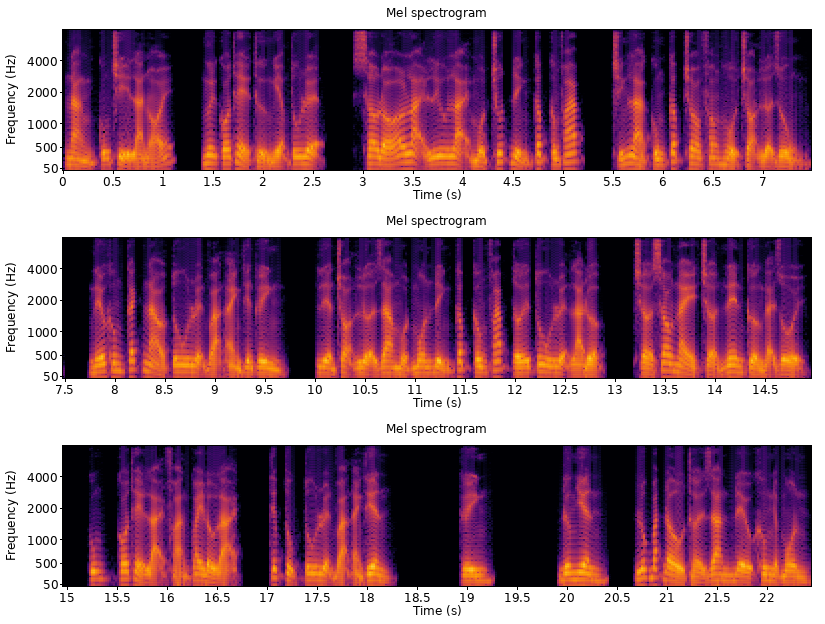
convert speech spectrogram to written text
nàng cũng chỉ là nói, ngươi có thể thử nghiệm tu luyện, sau đó lại lưu lại một chút đỉnh cấp công pháp, chính là cung cấp cho phong hổ chọn lựa dùng, nếu không cách nào tu luyện vạn ảnh thiên kinh, liền chọn lựa ra một môn đỉnh cấp công pháp tới tu luyện là được, chờ sau này trở nên cường đại rồi, cũng có thể lại phản quay đầu lại, tiếp tục tu luyện vạn ảnh thiên kinh. Đương nhiên, lúc bắt đầu thời gian đều không nhập môn,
